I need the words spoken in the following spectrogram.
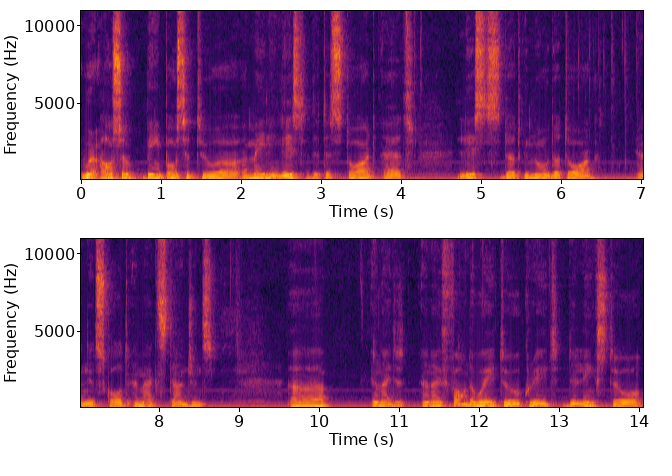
were also being posted to a, a mailing list that is stored at lists.gnu.org and it's called Emacs Tangents. Uh, and I and I found a way to create the links to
